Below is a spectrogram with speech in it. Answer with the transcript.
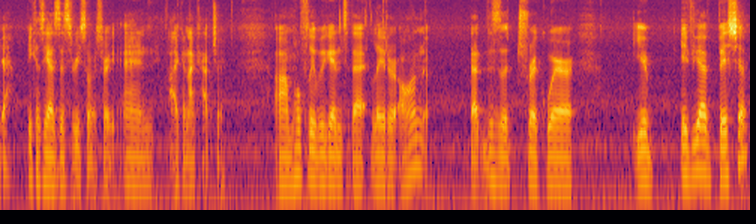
Yeah, because he has this resource, right? And I cannot capture. Um, hopefully we get into that later on. That this is a trick where you're if you have bishop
